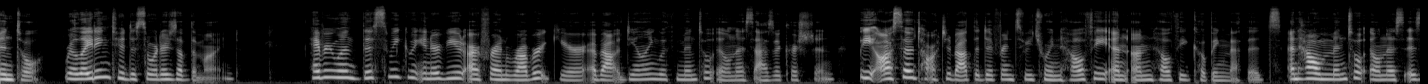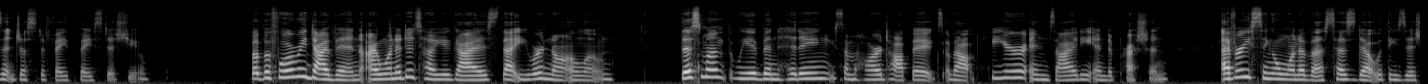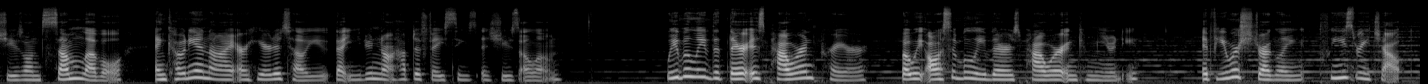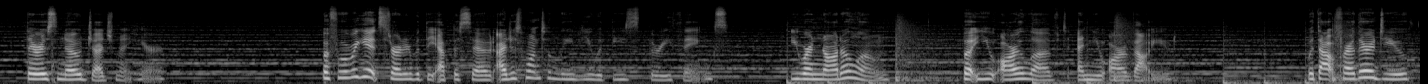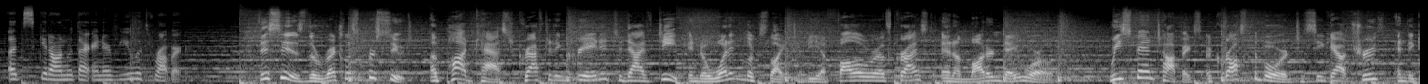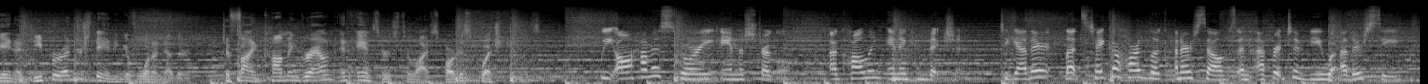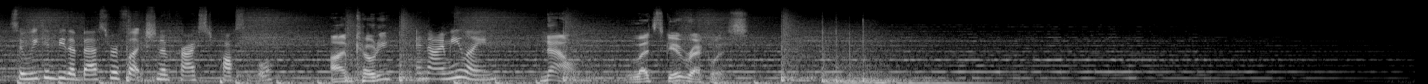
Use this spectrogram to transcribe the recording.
Mental, relating to disorders of the mind. Hey everyone, this week we interviewed our friend Robert Gere about dealing with mental illness as a Christian. We also talked about the difference between healthy and unhealthy coping methods and how mental illness isn't just a faith based issue. But before we dive in, I wanted to tell you guys that you are not alone. This month we have been hitting some hard topics about fear, anxiety, and depression. Every single one of us has dealt with these issues on some level and Cody and I are here to tell you that you do not have to face these issues alone. We believe that there is power in prayer, but we also believe there is power in community. If you are struggling, please reach out. There is no judgment here. Before we get started with the episode, I just want to leave you with these three things. You are not alone, but you are loved and you are valued. Without further ado, let's get on with our interview with Robert. This is The Reckless Pursuit, a podcast crafted and created to dive deep into what it looks like to be a follower of Christ in a modern day world. We span topics across the board to seek out truth and to gain a deeper understanding of one another, to find common ground and answers to life's hardest questions. We all have a story and a struggle, a calling and a conviction. Together, let's take a hard look at ourselves and effort to view what others see so we can be the best reflection of Christ possible. I'm Cody. And I'm Elaine. Now, let's get reckless.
